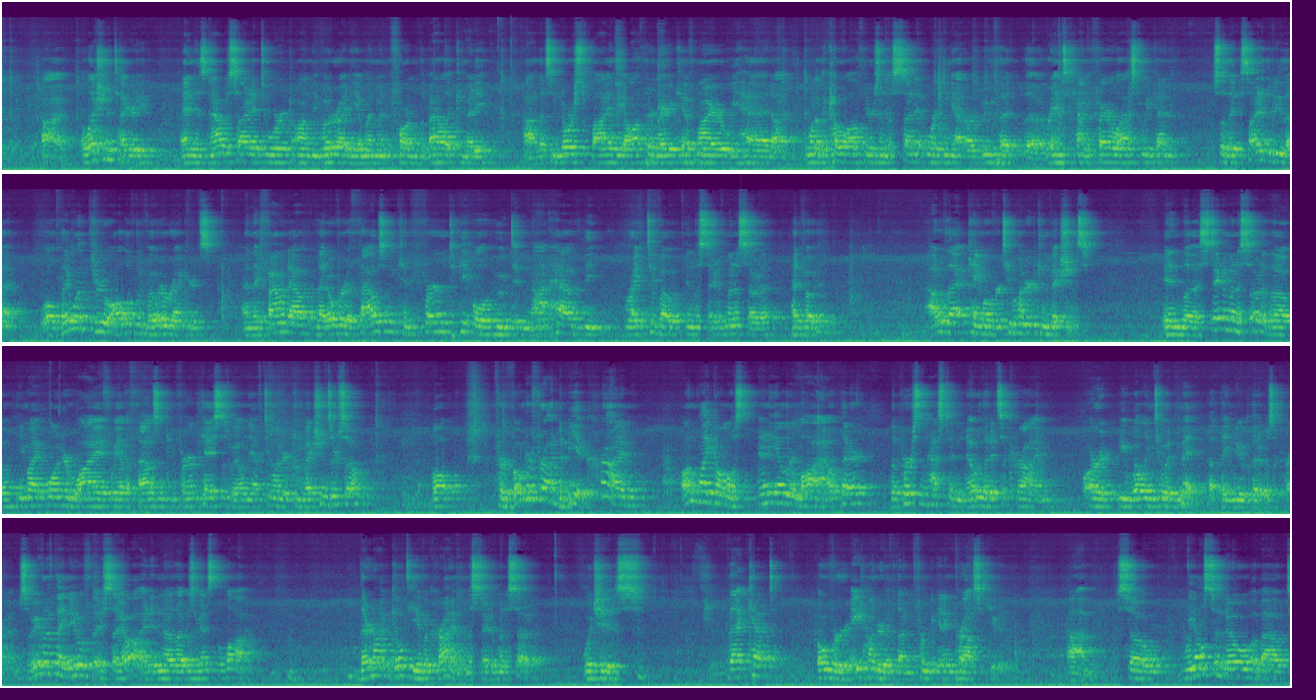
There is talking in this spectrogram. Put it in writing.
uh, election integrity, and has now decided to work on the voter ID amendment and form the ballot committee. Uh, that's endorsed by the author, Mary Kiffmeyer. We had uh, one of the co-authors in the Senate working at our booth at the Ramsey County Fair last weekend. So they decided to do that. Well, they went through all of the voter records and they found out that over a thousand confirmed people who did not have the right to vote in the state of Minnesota had voted. Out of that came over 200 convictions. In the state of Minnesota, though, you might wonder why, if we have a thousand confirmed cases, we only have 200 convictions or so. Well, for voter fraud to be a crime, unlike almost any other law out there, the person has to know that it's a crime or be willing to admit that they knew that it was a crime. So even if they knew, if they say, oh, I didn't know that was against the law, they're not guilty of a crime in the state of Minnesota, which is, that kept over 800 of them from getting prosecuted. Um, so we also know about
